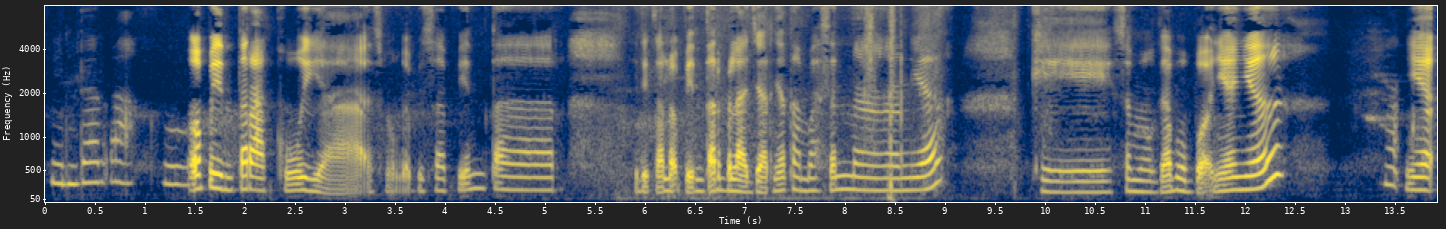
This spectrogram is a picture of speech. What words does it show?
Pintar aku. Oh pintar aku ya semoga bisa pintar. Jadi kalau pintar belajarnya tambah senang ya. Oke semoga boboknya nya. Nya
